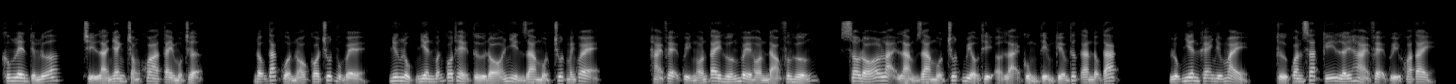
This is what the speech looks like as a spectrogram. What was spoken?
không lên tiếng nữa, chỉ là nhanh chóng khoa tay một trận. Động tác của nó có chút vụ về, nhưng lục nhiên vẫn có thể từ đó nhìn ra một chút mánh khỏe. Hải Phệ quỷ ngón tay hướng về hòn đảo phương hướng, sau đó lại làm ra một chút biểu thị ở lại cùng tìm kiếm thức ăn động tác. Lục nhiên khẽ nhữ mày, thử quan sát kỹ lấy hải Phệ quỷ khoa tay.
